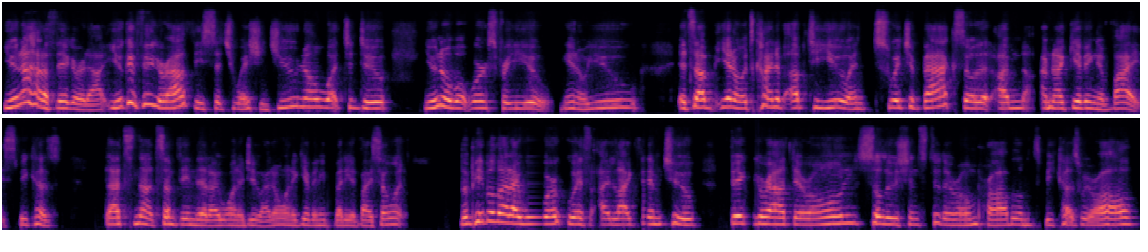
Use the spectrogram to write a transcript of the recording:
You know how to figure it out. You can figure out these situations. You know what to do you know what works for you you know you it's up you know it's kind of up to you and switch it back so that i'm not, i'm not giving advice because that's not something that i want to do. I don't want to give anybody advice. I want the people that i work with i like them to figure out their own solutions to their own problems because we're all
